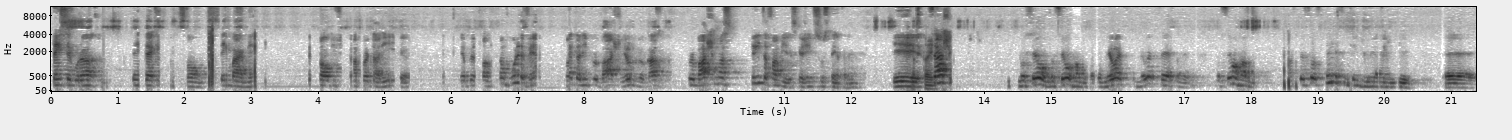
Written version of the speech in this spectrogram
tem segurança, tem técnico de som, tem barman, pessoal que fica na portaria, o pessoal. Então, por evento, ali por baixo, eu no meu caso, por baixo umas 30 famílias que a gente sustenta, né? E você acha no seu, no seu ramo, o meu é, o meu é fé também, no seu ramo, as pessoas têm esse entendimento de que é,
